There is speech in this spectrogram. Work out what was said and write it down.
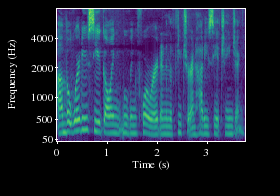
Um, but where do you see it going moving forward and in the future, and how do you see it changing?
